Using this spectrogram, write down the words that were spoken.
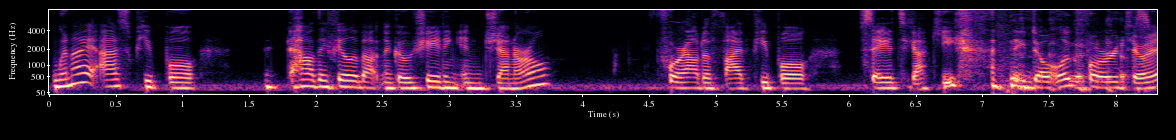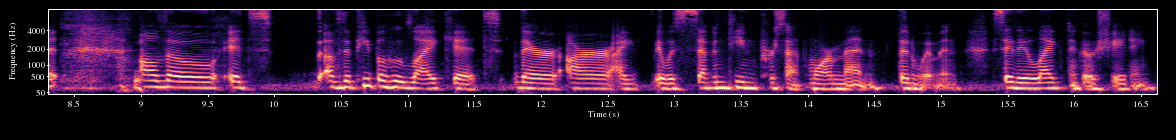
When I ask people how they feel about negotiating in general, four out of five people say it's yucky. they don't look forward to it. Although it's of the people who like it, there are I, it was 17% more men than women say they like negotiating.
